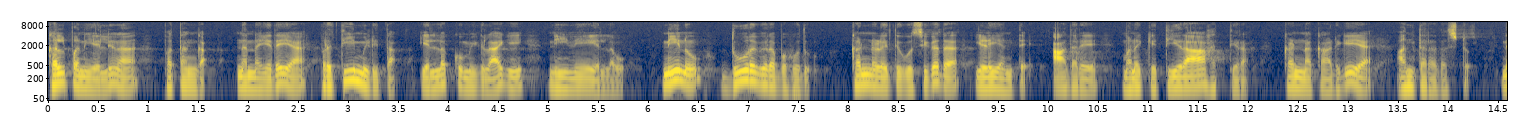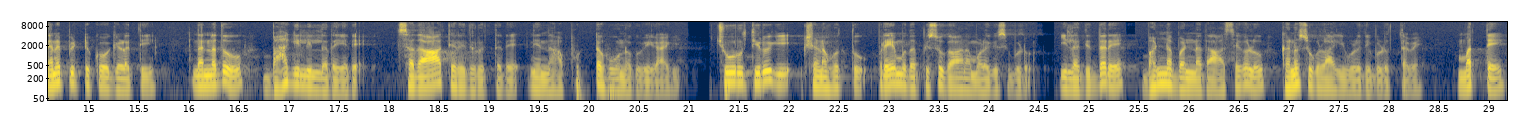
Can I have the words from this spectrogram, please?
ಕಲ್ಪನೆಯಲ್ಲಿನ ಪತಂಗ, ನನ್ನ ಎದೆಯ ಪ್ರತಿ ಮಿಡಿತ ಎಲ್ಲಕ್ಕೂ ಮಿಗಿಲಾಗಿ ನೀನೇ ಎಲ್ಲವು. ನೀನು ದೂರವಿರಬಹುದು, ಕಣ್ಣೆಳೆತಿಗೂ ಸಿಗದ ಎಳೆಯಂತೆ, ಆದರೆ ಮನಕ್ಕೆ ತೀರಾ ಹತ್ತಿರ, ಕಣ್ಣ ಕಾಡಿಗೆಯ ಅಂತರದಷ್ಟು. ನೆನಪಿಟ್ಟುಕೋ ಗೆಳತಿ, ನನ್ನದು ಬಾಗಿಲಿಲ್ಲದ ಎದೆ. ಸದಾ ತೆರೆದಿರುತ್ತದೆ ನಿನ್ನ ಪುಟ್ಟ ಹೂ ನಗುವಿಗಾಗಿ ಚೂರು ತಿರುಗಿ ಕ್ಷಣ ಹೊತ್ತು ಪ್ರೇಮದ ಪಿಸುಗಾನ ಮೊಳಗಿಸಿಬಿಡು. ಇಲ್ಲದಿದ್ದರೆ ಬಣ್ಣ ಬಣ್ಣದ ಆಸೆಗಳು ಕನಸುಗಳಾಗಿ ಉಳಿದುಬಿಡುತ್ತವೆ. ಮತ್ತೆ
